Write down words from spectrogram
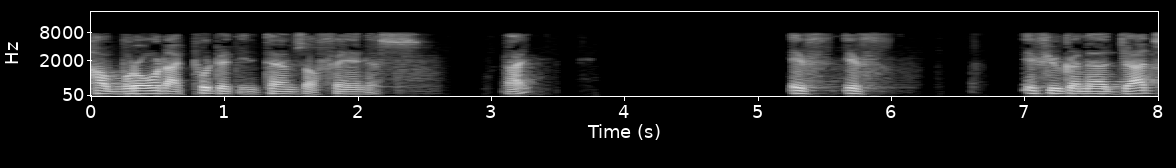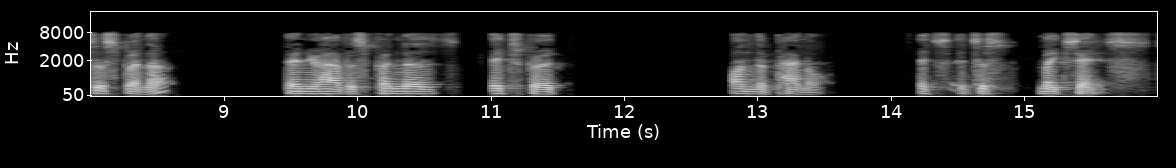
how broad I put it in terms of fairness, right? If if if you're gonna judge a spinner, then you have a spinner expert on the panel. It's it just makes sense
